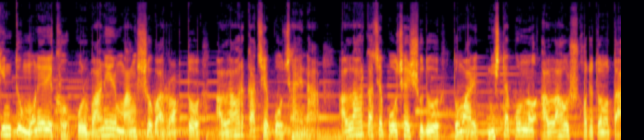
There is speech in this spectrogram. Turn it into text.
কিন্তু মনে রেখো, কোরবানির মাংস বা রক্ত আল্লাহর কাছে পৌঁছায় না। আল্লাহর কাছে পৌঁছায় শুধু তোমার নিষ্ঠাপূর্ণ আল্লাহর সচেতনতা।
